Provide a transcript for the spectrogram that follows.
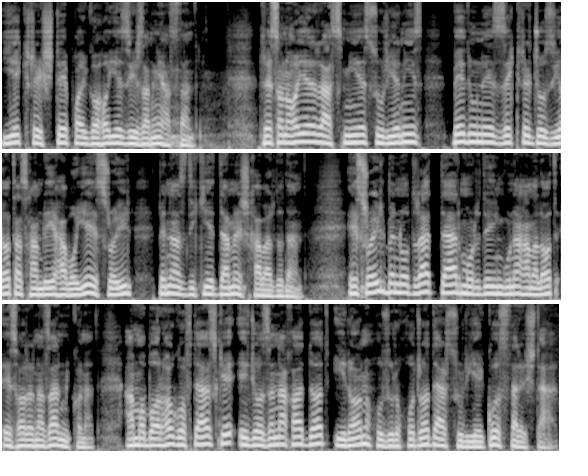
یک رشته پایگاه های زیرزمینی هستند. رسانه های رسمی سوریه نیز بدون ذکر جزئیات از حمله هوایی اسرائیل به نزدیکی دمشق خبر دادند. اسرائیل به ندرت در مورد این گونه حملات اظهار نظر می کند اما بارها گفته است که اجازه نخواهد داد ایران حضور خود را در سوریه گسترش دهد.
